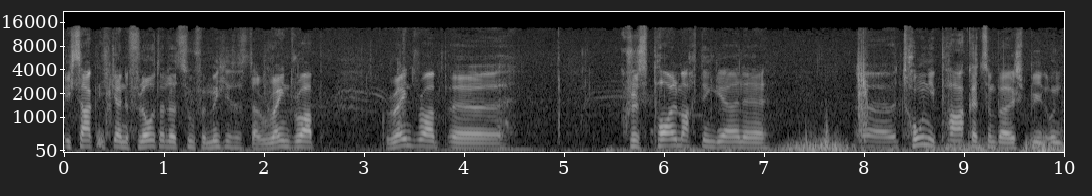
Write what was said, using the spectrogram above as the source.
Ich sage nicht gerne Floater dazu, für mich ist es der Raindrop. Raindrop, äh, Chris Paul macht den gerne, äh, Tony Parker zum Beispiel. Und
